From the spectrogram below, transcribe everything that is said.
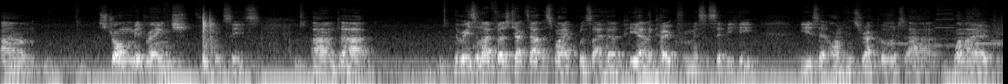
um, strong mid-range frequencies. And uh, the reason I first checked out this mic was I heard Pierre Lacocque from Mississippi Heat use it on his record, uh, One Eye Open.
